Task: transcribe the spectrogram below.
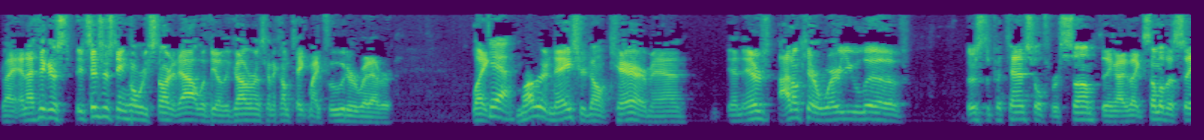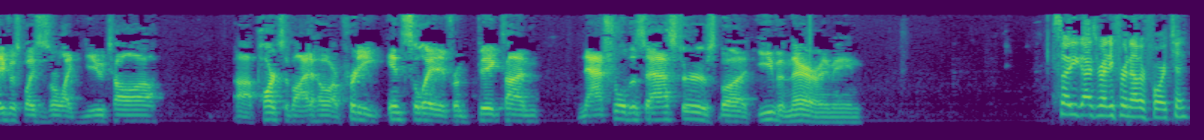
Right. And I think there's, it's interesting when we started out with, you know, the government's going to come take my food or whatever. Like Yeah. mother nature don't care, man. And there's, I don't care where you live. There's the potential for something. I like some of the safest places are like Utah, uh, parts of Idaho are pretty insulated from big time natural disasters, but even there, I mean, So you guys ready for another fortune?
